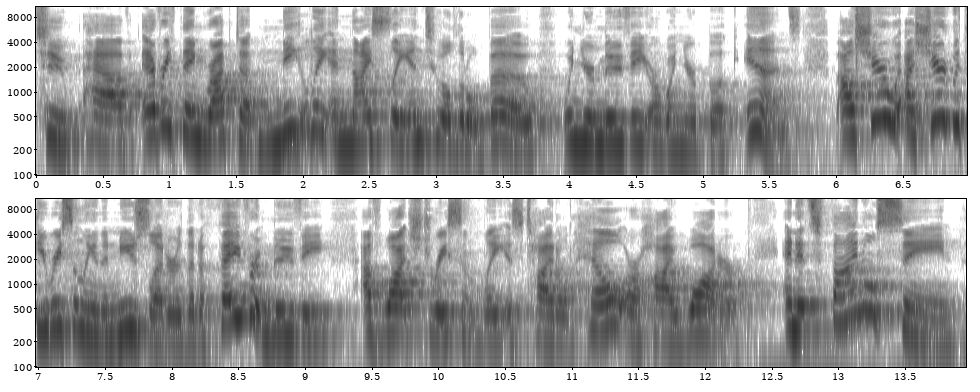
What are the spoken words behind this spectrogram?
to have everything wrapped up neatly and nicely into a little bow when your movie or when your book ends. I'll share, I shared with you recently in the newsletter that a favorite movie I've watched recently is titled Hell or High Water. And its final scene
